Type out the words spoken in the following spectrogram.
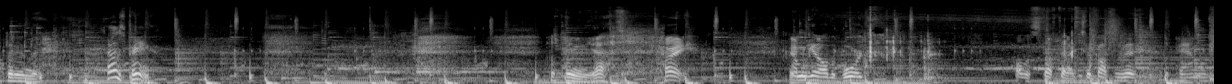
Got that in there. That was pain. That was pain in the ass. All right. Now I'm gonna get all the boards, all the stuff that I took off of it, the panels.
